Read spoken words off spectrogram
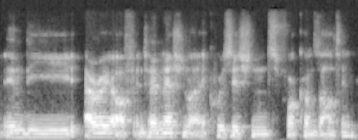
in the area of international acquisitions for consulting.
